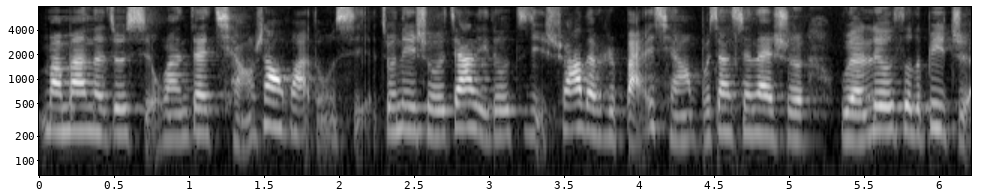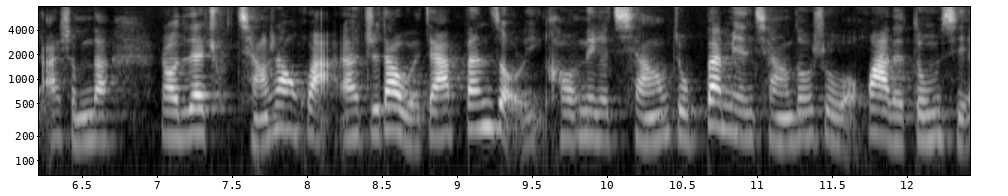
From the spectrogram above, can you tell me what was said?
慢慢的就喜欢在墙上画东西。就那时候家里都自己刷的是白墙，不像现在是五颜六色的壁纸啊什么的。然后就在墙上画，然后直到我家搬走了以后，那个墙就半面墙都是我画的东西。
